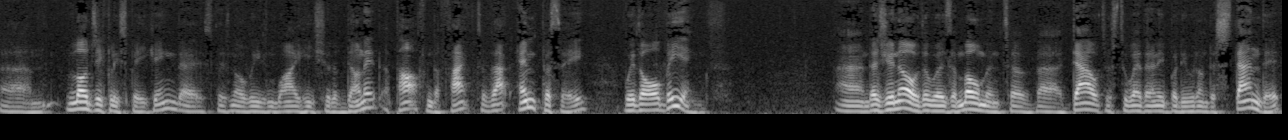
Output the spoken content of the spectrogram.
Um, logically speaking, there's, there's no reason why he should have done it, apart from the fact of that empathy with all beings. And as you know, there was a moment of uh, doubt as to whether anybody would understand it,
